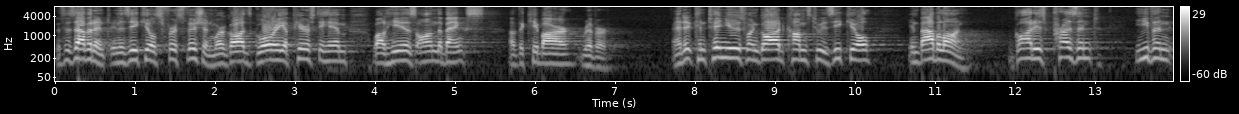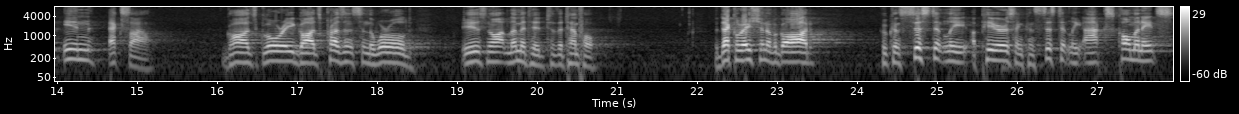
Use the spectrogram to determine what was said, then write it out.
This is evident in Ezekiel's first vision, where God's glory appears to him while he is on the banks of the Kebar River. And it continues when God comes to Ezekiel in Babylon. God is present even in exile. God's glory, God's presence in the world is not limited to the temple. The declaration of a God who consistently appears and consistently acts culminates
